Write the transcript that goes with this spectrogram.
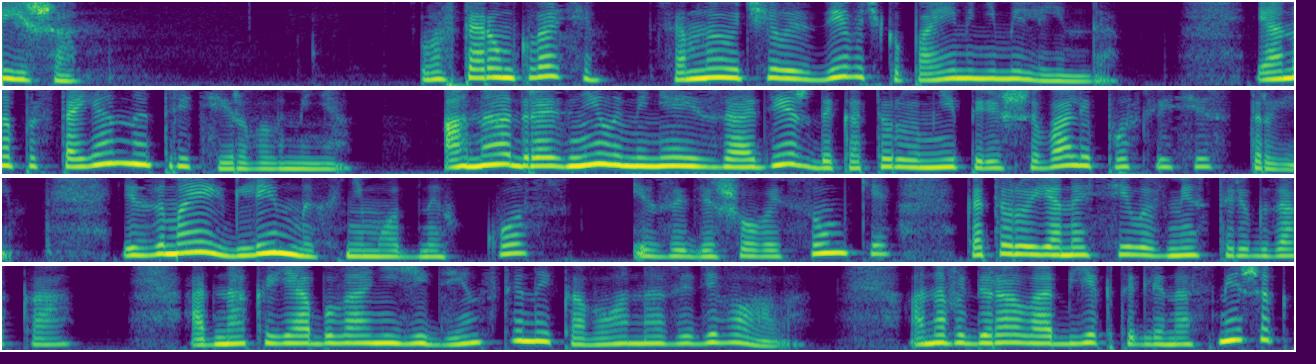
Триша. Во втором классе со мной училась девочка по имени Мелинда, и она постоянно третировала меня. Она дразнила меня из-за одежды, которую мне перешивали после сестры, из-за моих длинных немодных кос, из-за дешевой сумки, которую я носила вместо рюкзака. Однако я была не единственной, кого она задевала. Она выбирала объекты для насмешек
